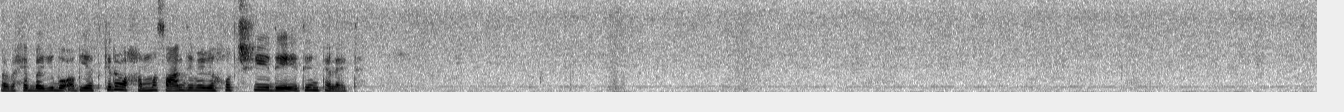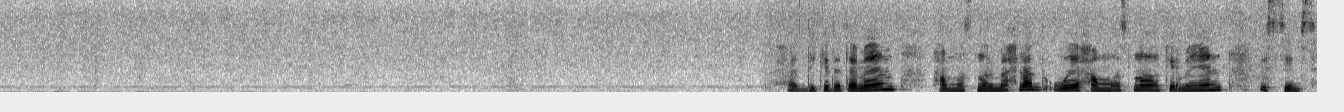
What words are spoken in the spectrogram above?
فبحب أجيبه أبيض كده وأحمصه عندي ما بياخدش دقيقتين تلاتة. لحد كده تمام حمصنا المحلب وحمصنا كمان السمسم.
